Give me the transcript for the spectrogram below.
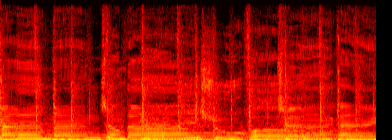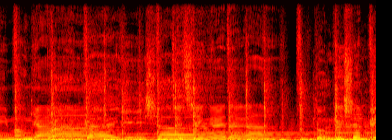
慢慢长大，愿意说话，真爱萌芽，灌溉一下，最亲爱的啊，多你身边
